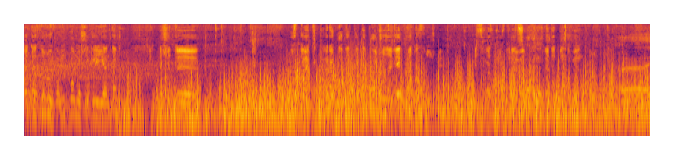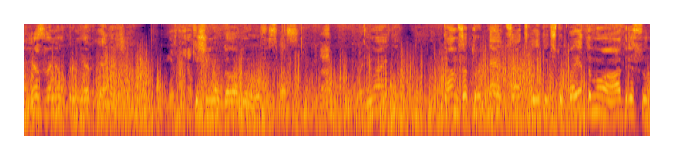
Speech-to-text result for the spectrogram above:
это служба помощи клиентов, значит, э, узнать, работает ли такой человек в этой службе, если вас не устраивает Смотрите. Этот документ. Э, Я звонил в премьер Energy, Может, сейчас... Кишинев головной офис вас. Да? Понимаете? Там затрудняются ответить, что по этому адресу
